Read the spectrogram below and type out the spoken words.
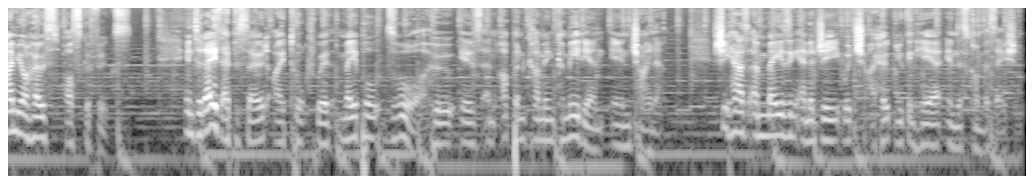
I'm your host, Oscar Fuchs. In today's episode, I talked with Maple Zhuo, who is an up and coming comedian in China. She has amazing energy, which I hope you can hear in this conversation.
